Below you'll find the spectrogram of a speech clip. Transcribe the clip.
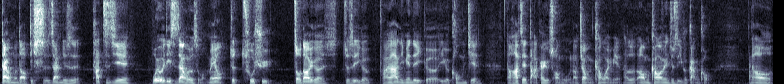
带我们到第十站，就是他直接，我以为第十站会有什么，没有，就出去走到一个就是一个反正它里面的一个一个空间，然后他直接打开一个窗户，然后叫我们看外面，他说，然后我们看外面就是一个港口。然后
